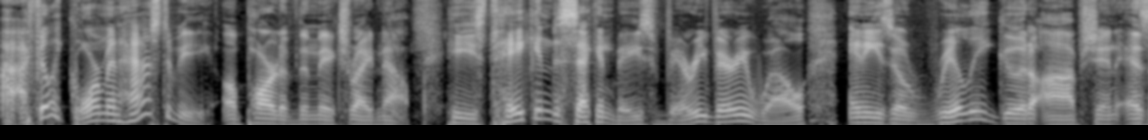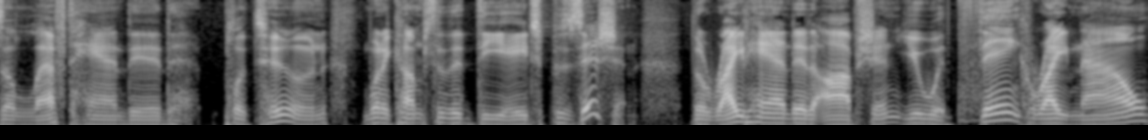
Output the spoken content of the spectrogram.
I feel like Gorman has to be a part of the mix right now. He's taken to second base very, very well, and he's a really good option as a left handed platoon when it comes to the DH position. The right-handed option, you would think right now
